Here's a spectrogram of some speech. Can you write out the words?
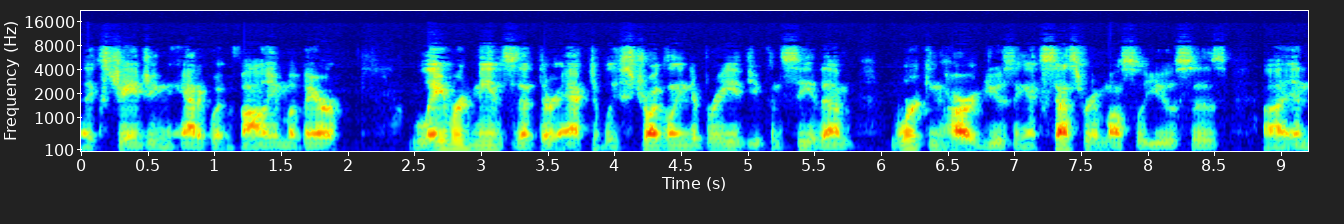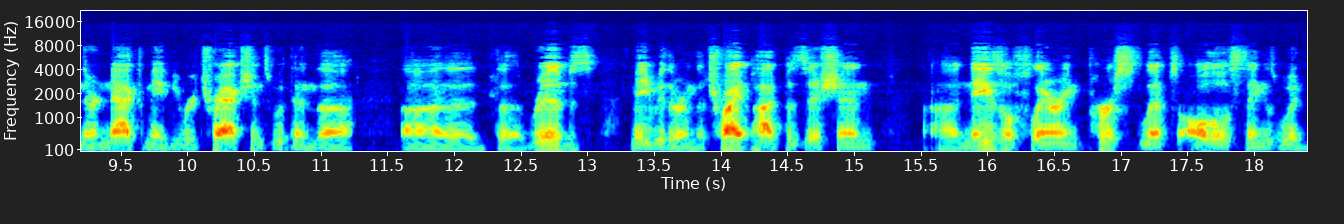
exchanging adequate volume of air. Labored means that they're actively struggling to breathe. You can see them working hard using accessory muscle uses uh, in their neck, maybe retractions within the, uh, the ribs, maybe they're in the tripod position, uh, nasal flaring, pursed lips, all those things would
